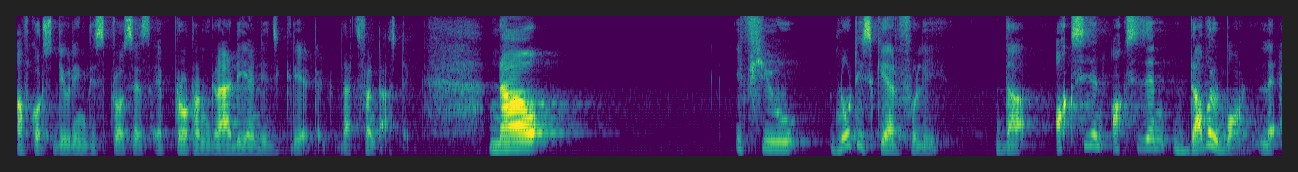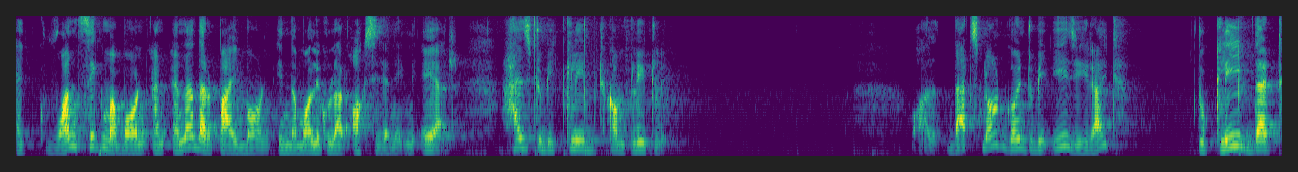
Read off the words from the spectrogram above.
Of course during this process a proton gradient is created that is fantastic. Now if you notice carefully the oxygen oxygen double bond like one sigma bond and another pi bond in the molecular oxygen in air has to be cleaved completely. Well that is not going to be easy right to cleave that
